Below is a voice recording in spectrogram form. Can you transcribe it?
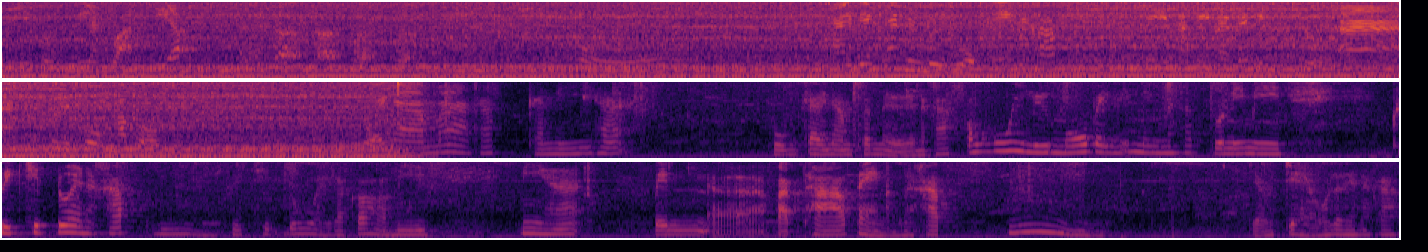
สีสุกเรียงหวานเจี๊ยบ โอ้โห ไอเพียงแค่หนึ่งหมื่นหกเองนะครับ นี่คันนี้น่าจะเห็นอยู่อ่าหมื่นหกครับผม สวยงามมากครับ คันนี้ฮะ ภูมิใจนำเสนอนะครับโอ้ยลืมโม้ไปนิดนึงนะครับ ตัวนี้มีควิกชิปด้วยนะครับนี่ควิกชิปด้วยแล้วก็มีนี่ฮะเป็นปรับเท้าแต่งนะครับอืมแจ๋วแจ๋วเลยนะครับ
